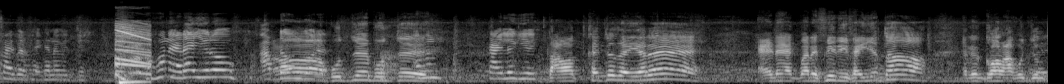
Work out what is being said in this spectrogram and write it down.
সাইবার পায়খানা করছে এখন এরা ইয়েরও আপ ডাউন করে বুঝছে বুঝছে কাইলে গিয়ে দাওয়াত খাইতে যাই রে এটা একবারে ফিরি খাইয়ে তো একে গলা পর্যন্ত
